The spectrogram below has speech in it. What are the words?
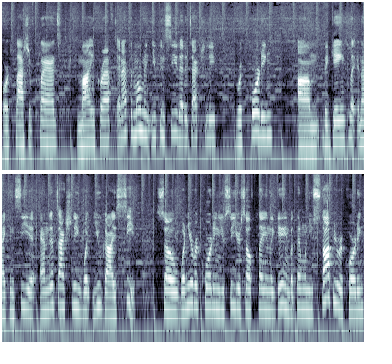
or Clash of Clans, Minecraft, and at the moment you can see that it's actually recording um, the gameplay and I can see it and that's actually what you guys see. So when you're recording you see yourself playing the game but then when you stop your recording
